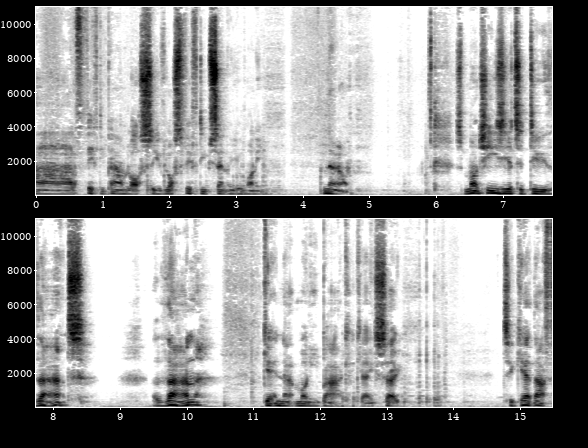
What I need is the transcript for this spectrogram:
at a £50 loss, so you've lost 50% of your money. Now, it's much easier to do that than getting that money back. Okay, so to get that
